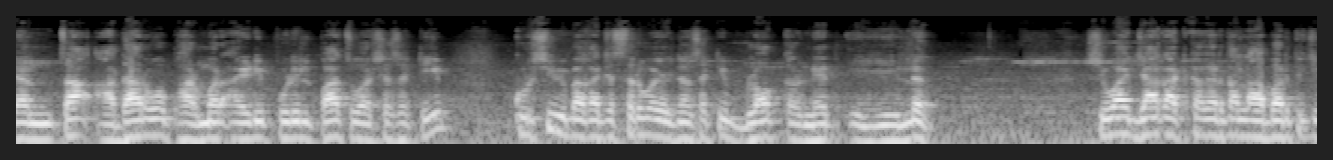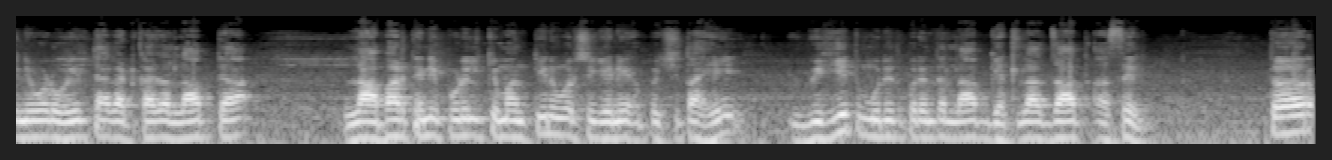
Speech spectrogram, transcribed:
त्यांचा आधार व फार्मर आय डी पुढील पाच वर्षासाठी कृषी विभागाच्या सर्व योजनांसाठी ब्लॉक करण्यात येईल. शिवाय ज्या घटकाकरता लाभार्थीची निवड होईल त्या घटकाचा लाभ त्या लाभार्थ्यांनी पुढील किमान तीन वर्षे घेणे अपेक्षित आहे. विहित मुदतीपर्यंत लाभ घेतला जात असेल. तर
